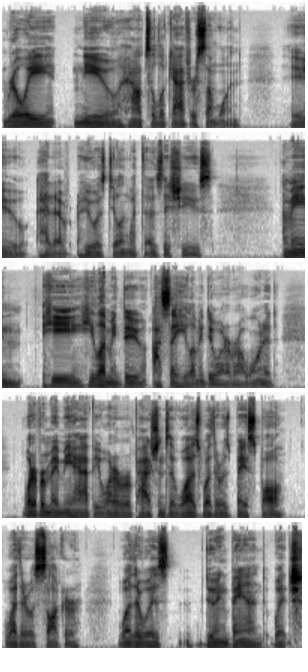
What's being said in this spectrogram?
really knew how to look after someone who had a, who was dealing with those issues. I mean, he he let me do. I say he let me do whatever I wanted, whatever made me happy, whatever passions it was, whether it was baseball, whether it was soccer, whether it was doing band, which,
